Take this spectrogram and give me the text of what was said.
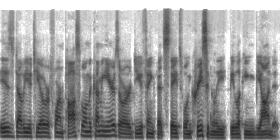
Is WTO reform possible in the coming years, or do you think that states will increasingly be looking beyond it?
